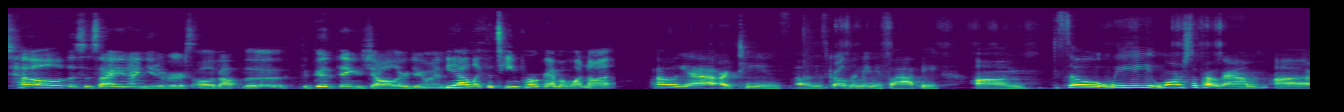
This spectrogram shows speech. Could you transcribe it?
tell the Society 9 universe all about the, the good things y'all are doing. Yeah, like the teen program and whatnot. Oh, yeah, our teens. Oh, these girls, they made me so happy. Um, so we launched the program uh,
